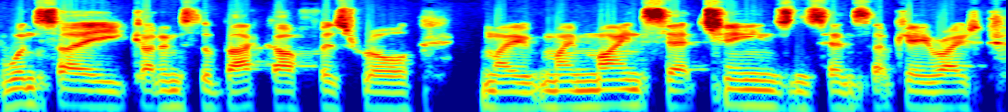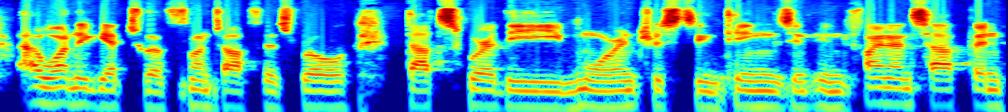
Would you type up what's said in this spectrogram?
once I got into the back office role, my, my mindset changed in the sense that, okay, right, I want to get to a front office role. That's where the more interesting things in, in finance happen.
